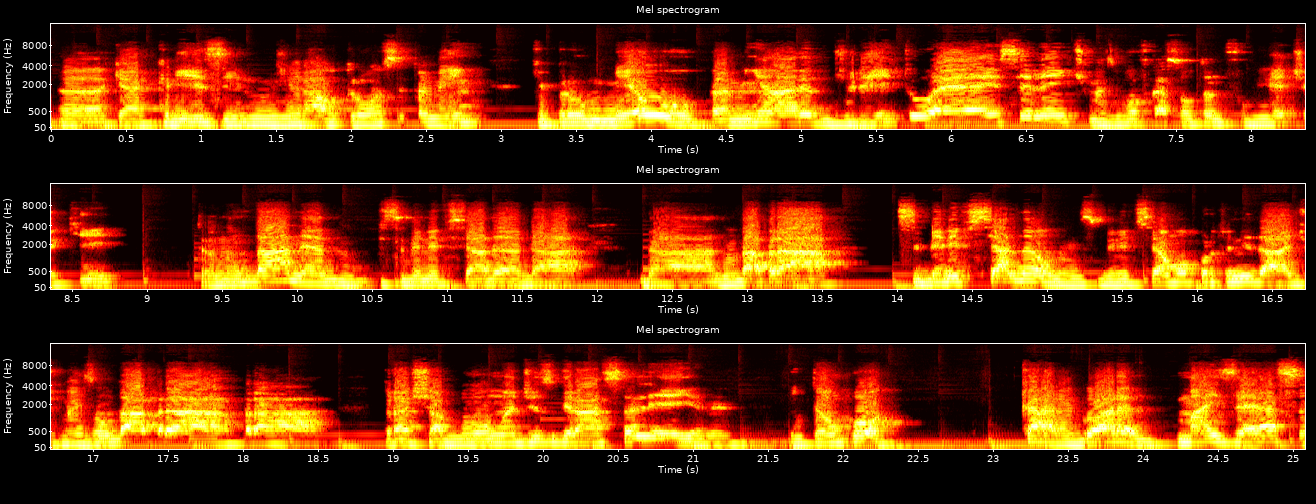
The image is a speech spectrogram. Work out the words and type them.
uh, que a crise no geral trouxe também, que para o meu, para minha área do direito é excelente, mas vou ficar soltando foguete aqui, então não dá, né, se beneficiar da, da, da não dá para se beneficiar não, né? se beneficiar é uma oportunidade, mas não dá para para achar bom a desgraça alheia, né? Então, pô, cara, agora mais essa.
